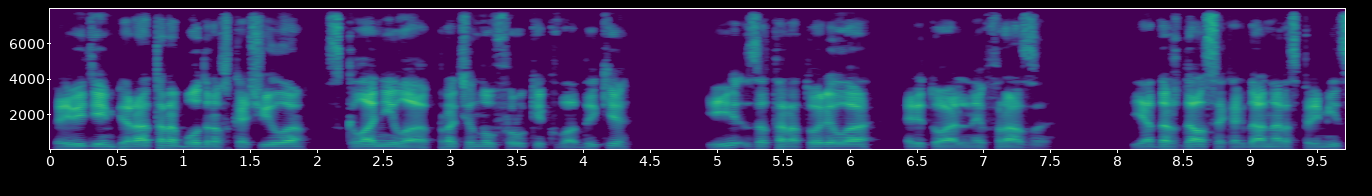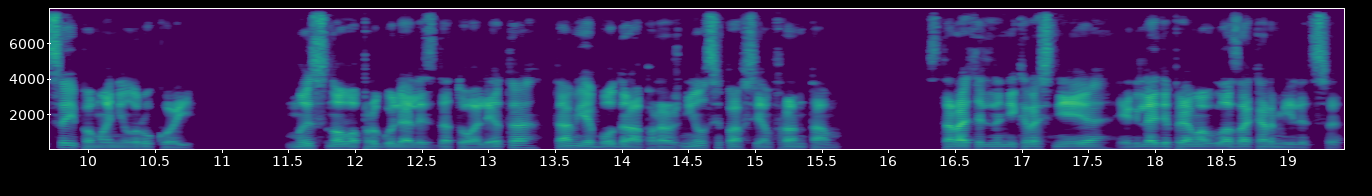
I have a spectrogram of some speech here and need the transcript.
При виде императора бодро вскочила, склонила, протянув руки к владыке, и затараторила ритуальные фразы. Я дождался, когда она распрямится, и поманил рукой. Мы снова прогулялись до туалета, там я бодро опорожнился по всем фронтам старательно не краснея и глядя прямо в глаза кормилицы.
